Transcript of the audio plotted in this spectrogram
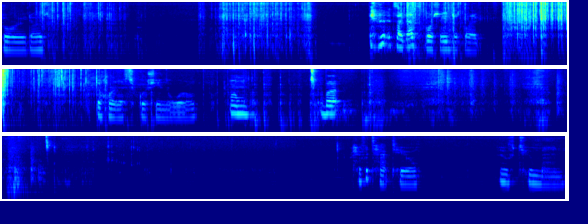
Doritos. it's like that squishy, just like the hardest squishy in the world. Um, but tattoo of two men.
